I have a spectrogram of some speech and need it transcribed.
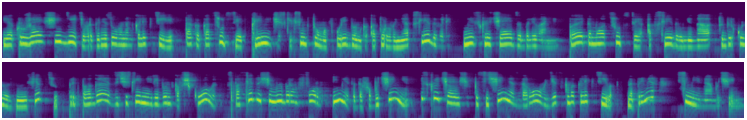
и окружающие дети в организованном коллективе, так как отсутствие отсутствие клинических симптомов у ребенка, которого не обследовали, не исключает заболевание. Поэтому отсутствие обследования на туберкулезную инфекцию предполагает зачисление ребенка в школы с последующим выбором форм и методов обучения, исключающих посещение здорового детского коллектива, например, семейное обучение.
